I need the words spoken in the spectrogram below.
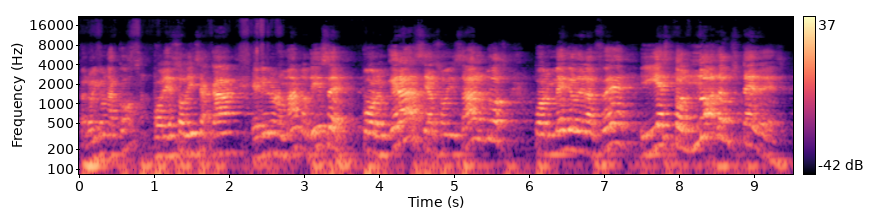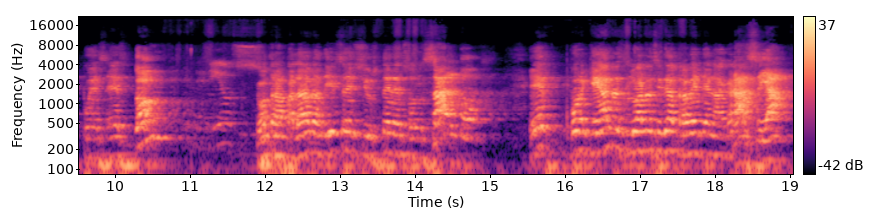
Pero oiga una cosa, por eso dice acá el libro romano, dice, por gracia sois salvos por medio de la fe, y esto no de ustedes, pues es don de Dios. Otras palabras dice, si ustedes son salvos, es porque han, lo han recibido a través de la gracia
